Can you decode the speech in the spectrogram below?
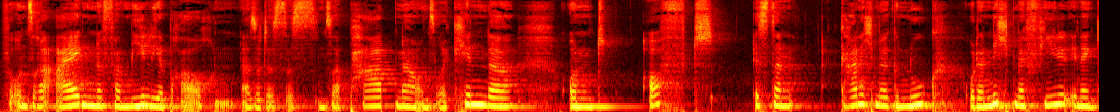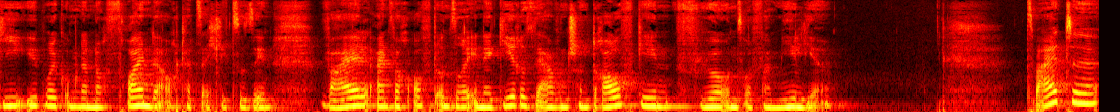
für unsere eigene Familie brauchen. Also das ist unser Partner, unsere Kinder und oft ist dann gar nicht mehr genug oder nicht mehr viel Energie übrig, um dann noch Freunde auch tatsächlich zu sehen, weil einfach oft unsere Energiereserven schon draufgehen für unsere Familie. Zweite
